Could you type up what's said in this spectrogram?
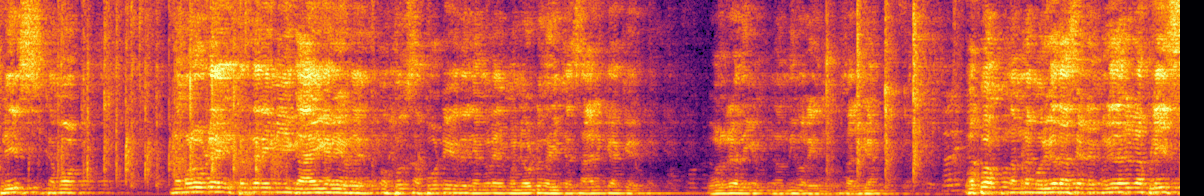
പ്ലീസ് കമോൺ നമ്മളോട് ഇത്ര നേരം ഈ ഗായകരെ ഒപ്പം സപ്പോർട്ട് ചെയ്ത് ഞങ്ങളെ മുന്നോട്ട് നയിച്ച സാലിക്കാക്ക് വളരെയധികം നന്ദി പറയുന്നു. സാലിക്ക ഒപ്പം നമ്മുടെ മുരുകദാസേട്ടൻ മുരുകദാസേട്ട പ്ലീസ്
